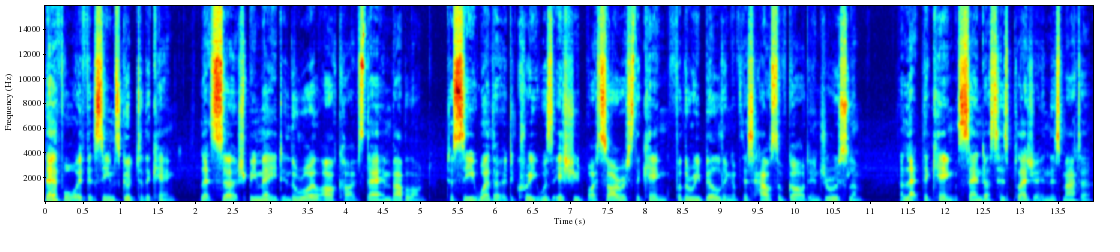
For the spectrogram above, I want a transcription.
Therefore, if it seems good to the king, let search be made in the royal archives there in Babylon to see whether a decree was issued by Cyrus the king for the rebuilding of this house of God in Jerusalem, and let the king send us his pleasure in this matter.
